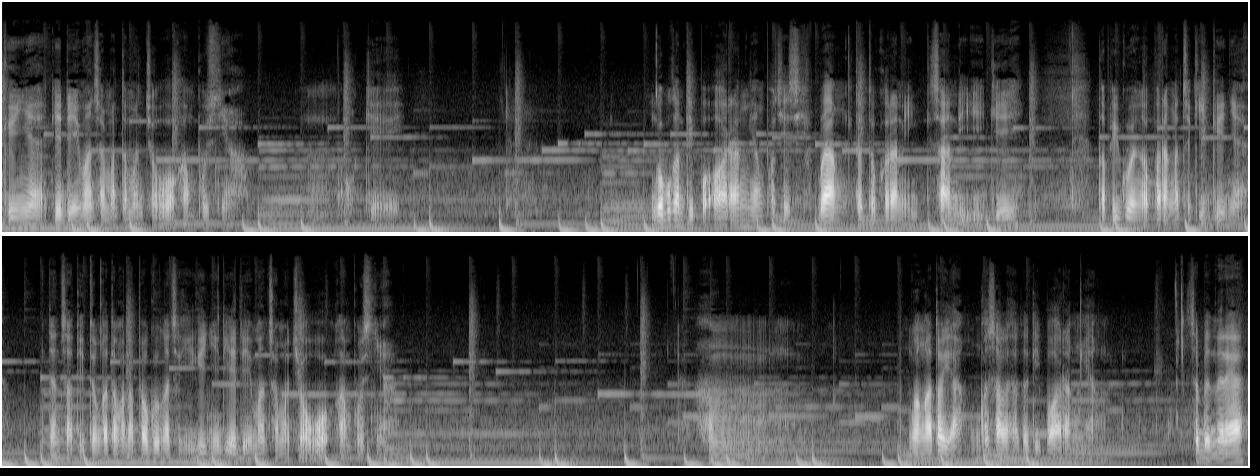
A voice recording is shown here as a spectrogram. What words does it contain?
IG-nya dia deman sama teman cowok kampusnya. Hmm, oke. Okay. gue bukan tipe orang yang posesif bang. Kita tukeran sandi IG tapi gue nggak pernah ngecek IG-nya dan saat itu nggak tahu kenapa gue ngecek IG-nya dia deman sama cowok kampusnya hmm, gue nggak tahu ya gue salah satu tipe orang yang sebenarnya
